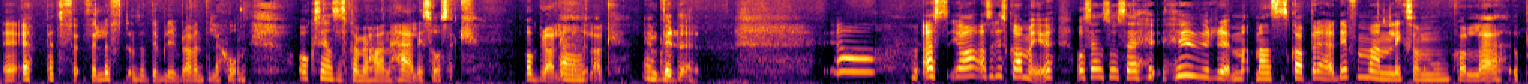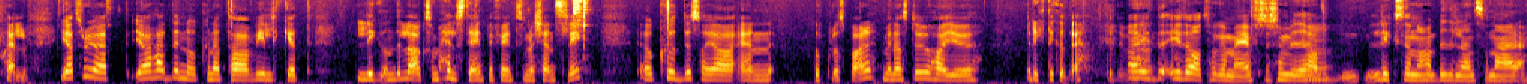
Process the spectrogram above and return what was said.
eh, öppet för, för luften så att det blir bra ventilation. Och sen så ska man ha en härlig sovsäck och bra liggunderlag. en kudde. Alltså, ja, alltså det ska man ju. Och sen så, så här, hu- hur ma- man ska skapa det här, det får man liksom kolla upp själv. Jag tror att jag hade nog kunnat ta vilket liggunderlag som helst egentligen, för jag är inte så känslig. Och kudde så har jag en uppblåsbar, medan du har ju en riktig kudde. Ja, idag tog jag med eftersom vi har lyxen att ha bilen så nära.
